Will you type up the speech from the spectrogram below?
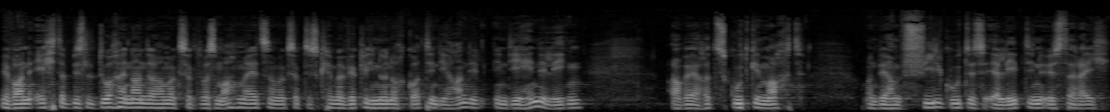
Wir waren echt ein bisschen durcheinander, haben wir gesagt, was machen wir jetzt? Und haben wir gesagt, das können wir wirklich nur noch Gott in die, Hand, in die Hände legen. Aber er hat es gut gemacht und wir haben viel Gutes erlebt in Österreich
